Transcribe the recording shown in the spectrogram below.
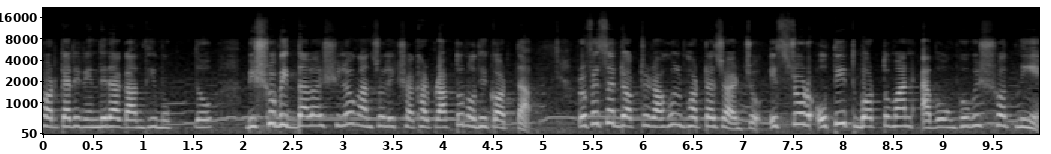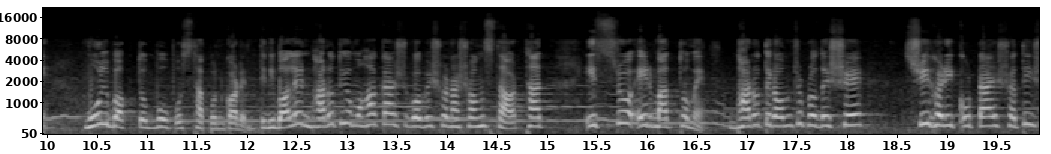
সরকারের ইন্দিরা গান্ধী মুক্ত বিশ্ববিদ্যালয় শিলং আঞ্চলিক শাখার প্রাক্তন অধিকর্তা। প্রফেসর ডক্টর রাহুল ভট্টাচার্য ইসরোর অতীত, বর্তমান এবং ভবিষ্যৎ নিয়ে মূল বক্তব্য উপস্থাপন করেন। তিনি বলেন, ভারতীয় মহাকাশ গবেষণা সংস্থা অর্থাৎ ইসরো এর মাধ্যমে ভারতের অন্ধ্রপ্রদেশে শ্রীহরিকোটায় সতীশ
